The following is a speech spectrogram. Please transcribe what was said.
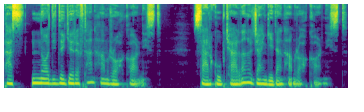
پس نادیده گرفتن هم راهکار نیست. سرکوب کردن و جنگیدن هم راهکار نیست.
